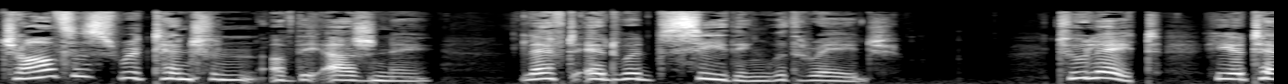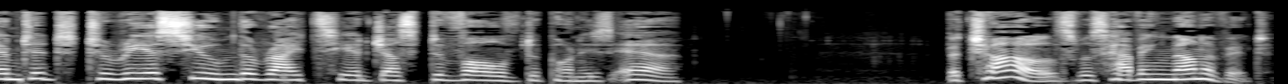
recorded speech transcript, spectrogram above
Charles's retention of the Agenais left Edward seething with rage. Too late, he attempted to reassume the rights he had just devolved upon his heir. But Charles was having none of it,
